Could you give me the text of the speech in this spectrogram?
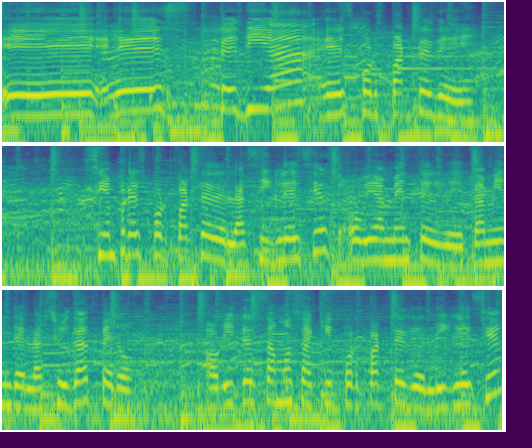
Eh, este día es por parte de, siempre es por parte de las iglesias, obviamente de, también de la ciudad, pero ahorita estamos aquí por parte de la iglesia.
